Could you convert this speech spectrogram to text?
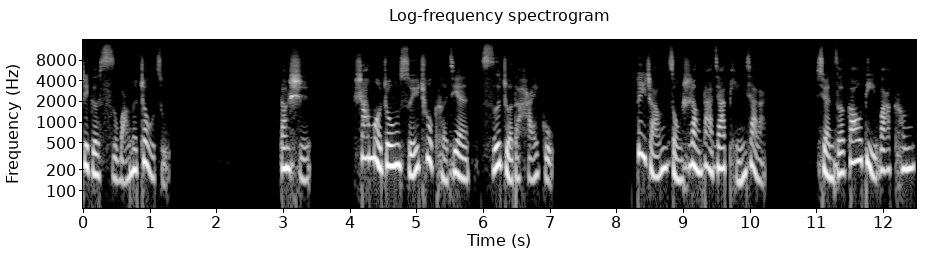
这个死亡的咒诅。当时，沙漠中随处可见死者的骸骨。队长总是让大家停下来，选择高地挖坑，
